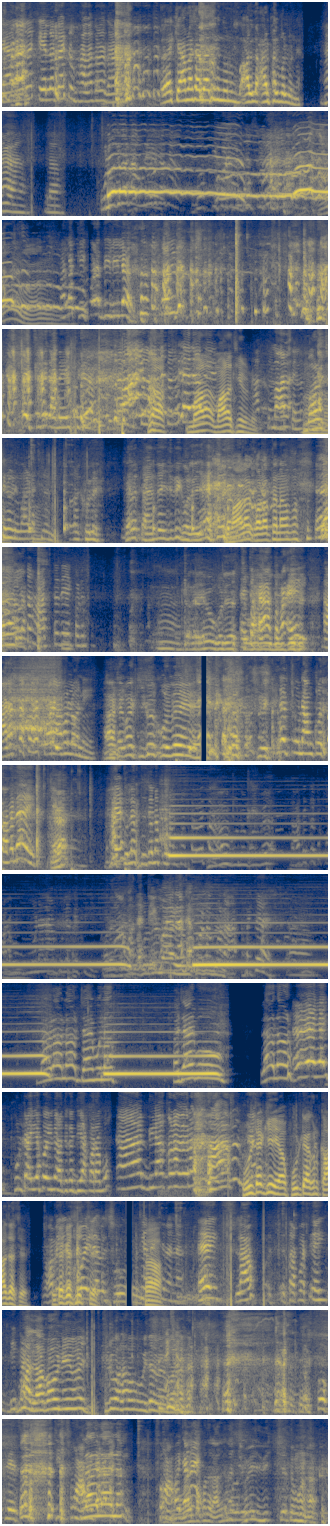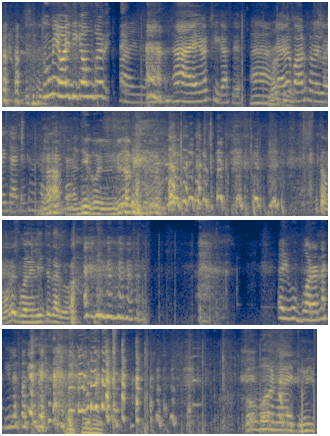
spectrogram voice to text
Camera কেলোটা একটু ভালো করে দাঁড়াও এই ক্যামেরা চালু আছে কিন্তু আল আলফাই বলব না। হ্যাঁ কি করে দিলি মারা মারা ছিল মারা ছিল মারা ছিল খুলে। মারা গলাতে না হ্যাঁ তোমার এই আর একটা করে করা হলো নি। আর একটা করে কি করে করবে? প্রণাম করতে হবে না। হ্যাঁ? হাত তুলে দুজনে যাই বলো এই ফুলটা ইয়ে কি? ফুলটা এখন কাজ আছে। ছিটছে হ্যাঁ। এই লাও তারপর এই দীপা। মা লাভাও নেই ওই ছোট লাভাও বুঝতে পারবে পোকরে ছোঁয়া লাও হয়ে হয়ে তোমার তুমি ওইদিকে করে হ্যাঁ এবার ঠিক আছে। হ্যাঁ। এবার বার করে গলে দিলাম থাকো। এই ও বড় না কিলা তো ও বড় নাই তুমি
